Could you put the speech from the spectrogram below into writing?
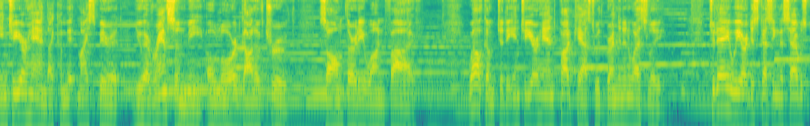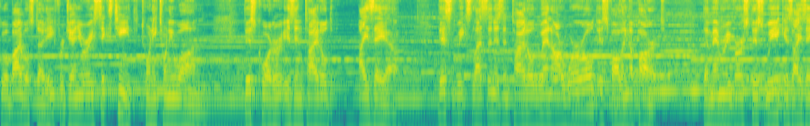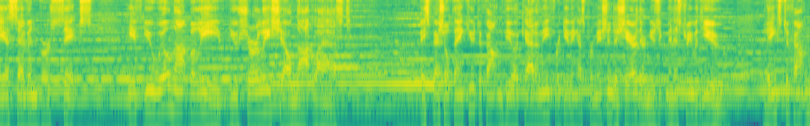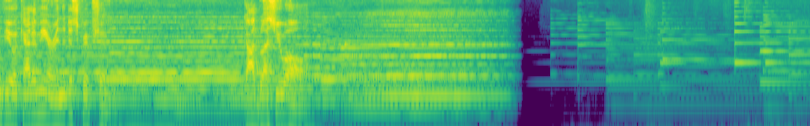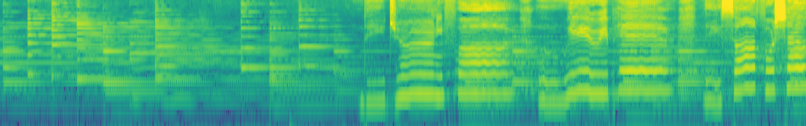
Into your hand I commit my spirit. You have ransomed me, O Lord God of truth. Psalm 31 5. Welcome to the Into Your Hand podcast with Brendan and Wesley. Today we are discussing the Sabbath School Bible study for January 16th, 2021. This quarter is entitled Isaiah. This week's lesson is entitled When Our World is Falling Apart. The memory verse this week is Isaiah 7, verse 6. If you will not believe, you surely shall not last. A special thank you to Fountainview Academy for giving us permission to share their music ministry with you. Links to Fountainview Academy are in the description. God bless you all.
